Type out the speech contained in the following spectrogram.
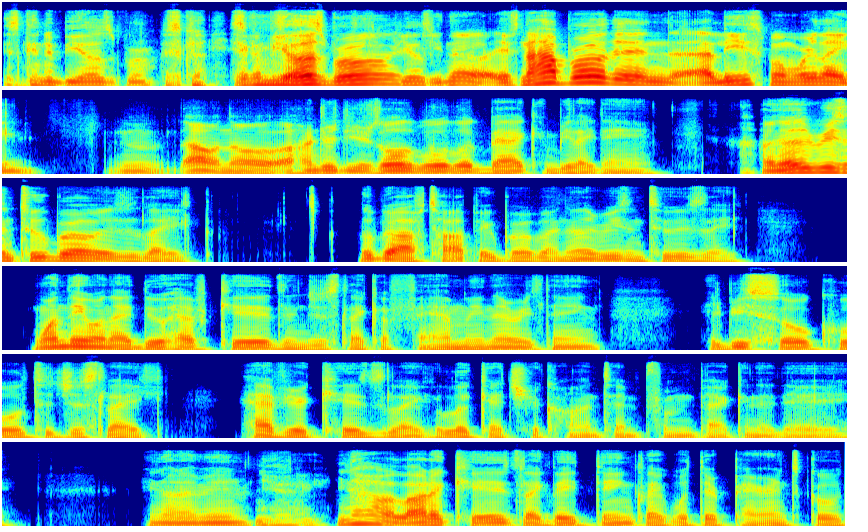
It's gonna be us, bro. it's gonna, it's gonna be us, bro. be us, You know, if not, bro, then at least when we're like, I don't know, 100 years old, we'll look back and be like, damn. Another reason too, bro, is like a little bit off topic, bro, but another reason too is like one day when I do have kids and just like a family and everything, It'd be so cool to just like have your kids like look at your content from back in the day. You know what I mean? Yeah. You know how a lot of kids like they think like what their parents go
